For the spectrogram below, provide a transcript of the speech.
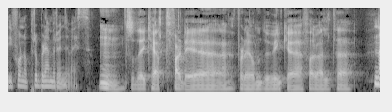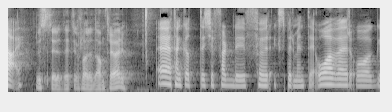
de får noen problemer underveis. Mm, så det er ikke helt ferdig for det om du vinker farvel til Nei. utstyret ditt i Florida om tre år? Jeg tenker at det ikke er ferdig før eksperimentet er over og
